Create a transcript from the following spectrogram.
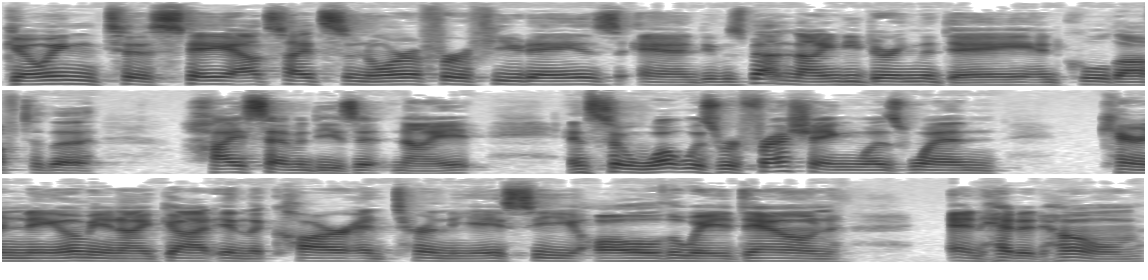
going to stay outside Sonora for a few days, and it was about 90 during the day and cooled off to the high 70s at night. And so what was refreshing was when Karen, Naomi, and I got in the car and turned the AC all the way down and headed home.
